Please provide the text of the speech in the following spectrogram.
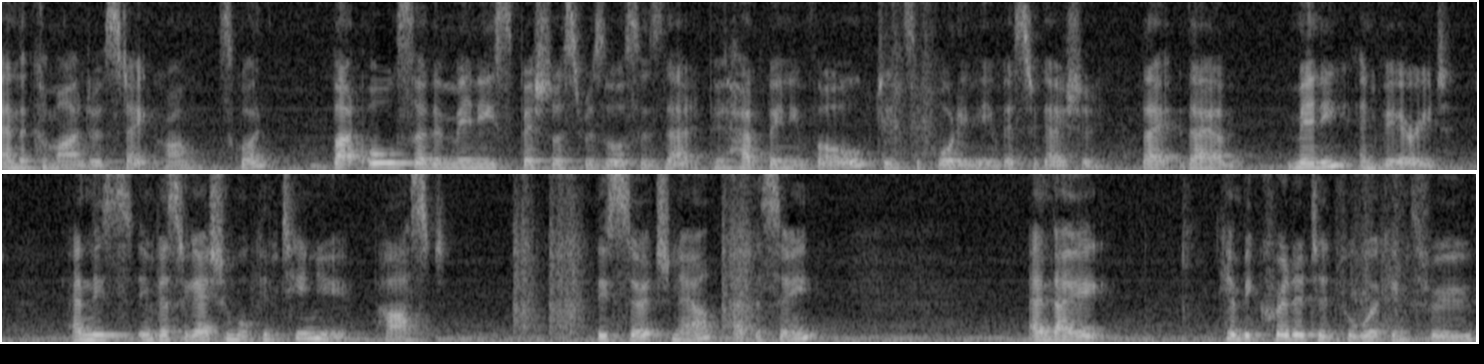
and the commander of state crime squad, but also the many specialist resources that have been involved in supporting the investigation. They, they are many and varied. And this investigation will continue past this search now at the scene. And they can be credited for working through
